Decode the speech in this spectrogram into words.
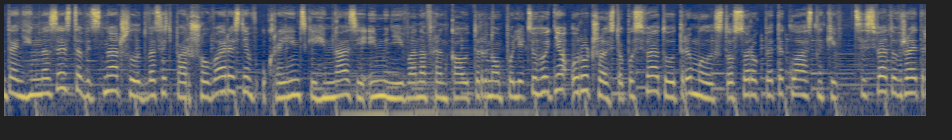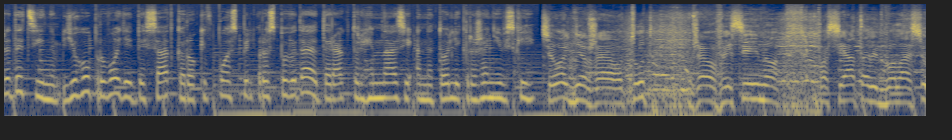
День гімназиста відзначили 21 вересня в українській гімназії імені Івана Франка у Тернополі. Цього дня урочисто по святу отримали 145 класників. Це свято вже й традиційним. Його проводять десятки років поспіль, розповідає директор гімназії Анатолій Крижанівський. Сьогодні вже отут вже офіційно посвята відбулася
